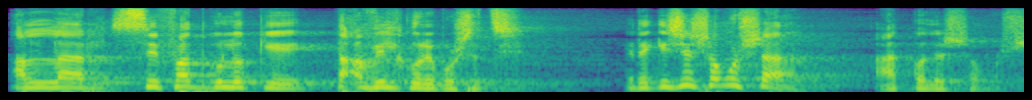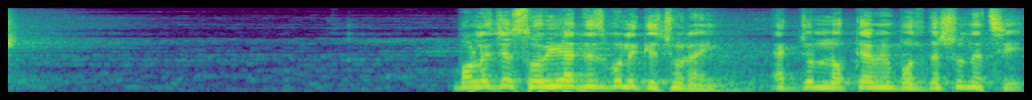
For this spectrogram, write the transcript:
আল্লাহর সিফাতগুলোকে তাবিল করে বসেছে। এটা কিসের সমস্যা? আকলের সমস্যা। বলে যে সহিহাদিস বলে কিছু নাই। একজন লোককে আমি বলতে শুনেছি,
